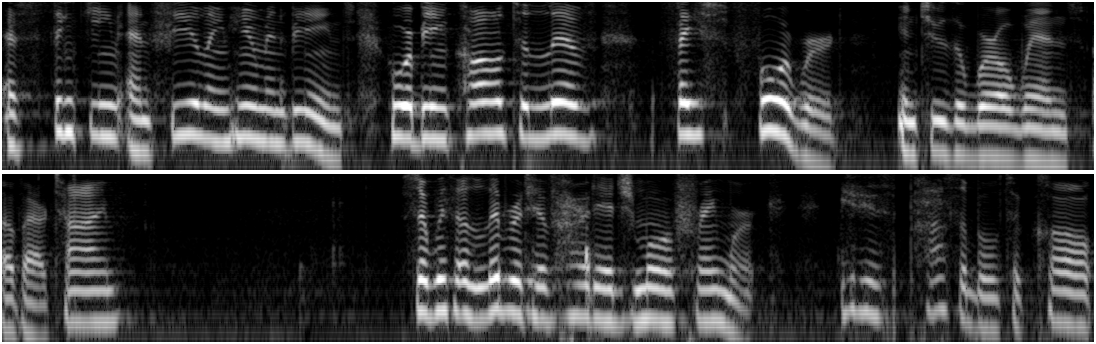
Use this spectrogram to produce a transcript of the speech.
as thinking and feeling human beings who are being called to live face forward into the whirlwinds of our time. So, with a liberative, hard edged moral framework, it is possible to call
